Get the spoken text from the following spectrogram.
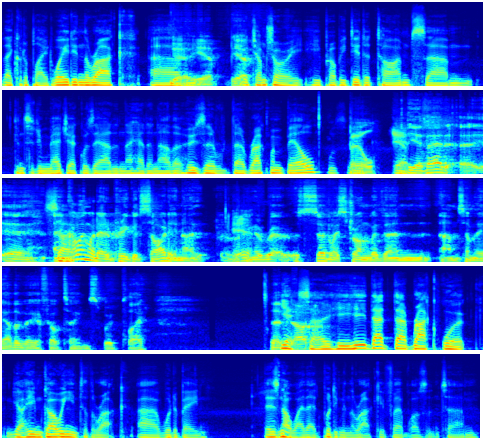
they could have played Weed in the ruck, um, yeah, yeah, yeah. which I'm sure he, he, probably did at times. Um, considering Majak was out and they had another. Who's the, the Ruckman Bell? Was the- Bell, yeah. Yeah, they had, uh, yeah. So- and Collingwood had a pretty good side in. I, Yeah. you know, it was certainly stronger than um, some of the other VFL teams would play. That- Yeah, I- so he, he that that ruck work, you know, him going into the ruck uh, would have been. There's no way they'd put him in the ruck if that wasn't. Um,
